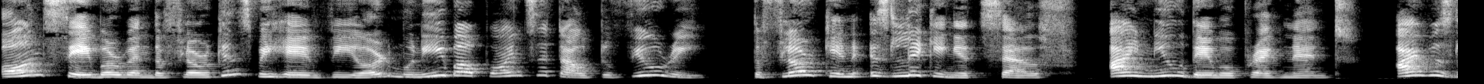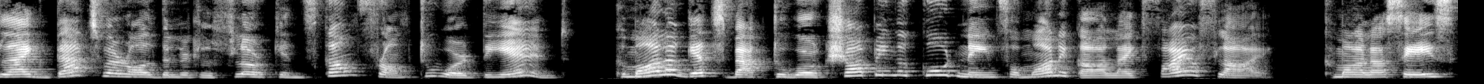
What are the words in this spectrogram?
On Sabre, when the Flerkens behave weird, Muniba points it out to Fury. The Flerken is licking itself. I knew they were pregnant. I was like, that's where all the little Flerkens come from toward the end. Kamala gets back to workshopping a code name for Monica like Firefly. Kamala says,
